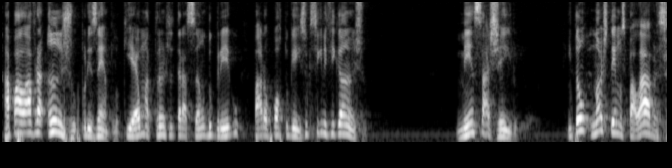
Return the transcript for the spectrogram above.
A palavra anjo, por exemplo, que é uma transliteração do grego para o português. O que significa anjo? Mensageiro. Então, nós temos palavras,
